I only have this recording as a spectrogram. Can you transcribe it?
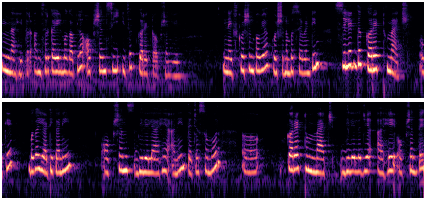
नाही. तर आन्सर काय येईल मग आपलं? Option C is a correct option येईल. नेक्स्ट क्वेश्चन पाहूया. Question number seventeen select the correct match okay बघा या ठिकाणी ऑप्शन्स दिलेले आहे आणि त्याच्यासमोर करेक्ट मॅच दिलेलं जे आहे ऑप्शन ते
